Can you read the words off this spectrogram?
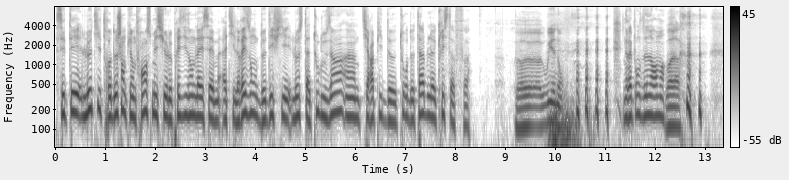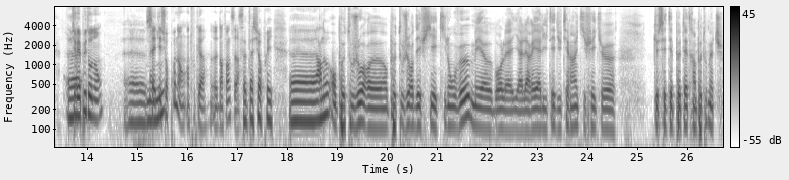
c'était le titre de champion de France. Messieurs, le président de l'ASM a-t-il raison de défier le stade toulousain? Un petit rapide tour de table, Christophe. Euh, oui et non. Une réponse de Normand. Voilà. Euh, Je dirais plutôt non. Euh, Ça a été surprenant, en tout cas, euh, d'entendre ça. ça t'a surpris. Euh, Arnaud On peut toujours, euh, on peut toujours défier qui l'on veut, mais euh, bon, il y a la réalité du terrain qui fait que que c'était peut-être un peu too much.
